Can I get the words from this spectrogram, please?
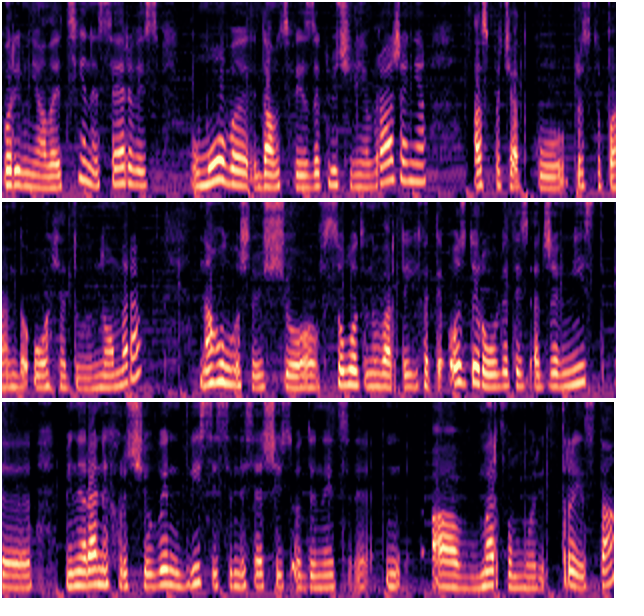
порівняла ціни, сервіс, умови, дам свої заключення враження. А спочатку приступаємо до огляду номера. Наголошую, що в Солотвину варто їхати оздоровлюватись, адже вміст е, мінеральних речовин 276 одиниць, е, а в Мертвому морі 300.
